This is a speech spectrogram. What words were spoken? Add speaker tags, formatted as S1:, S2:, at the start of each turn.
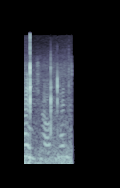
S1: 看球看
